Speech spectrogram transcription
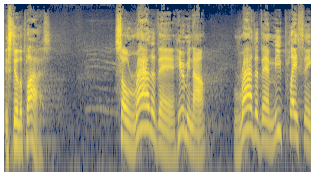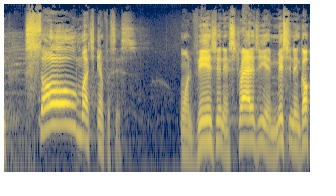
it still applies. So rather than, hear me now, rather than me placing so much emphasis on vision and strategy and mission and goal,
